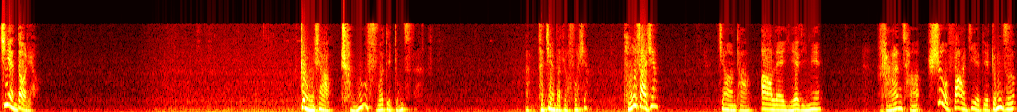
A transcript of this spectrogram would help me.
见到了种下成佛的种子啊！啊，他见到这佛像、菩萨像，将他阿赖耶里面含藏设法界的种子、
